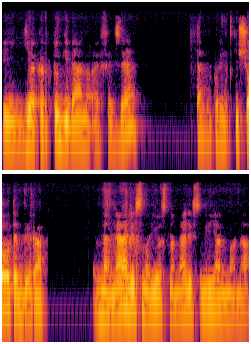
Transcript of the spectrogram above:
jie kartu gyveno Efeze, ten, kur iki šiol tebėra namelis, Marijos namelis Mirjan Mana,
